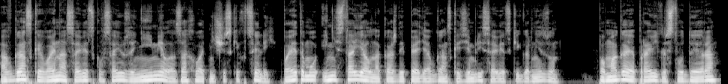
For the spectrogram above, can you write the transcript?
Афганская война Советского Союза не имела захватнических целей, поэтому и не стоял на каждой пяде афганской земли советский гарнизон. Помогая правительству ДРА,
